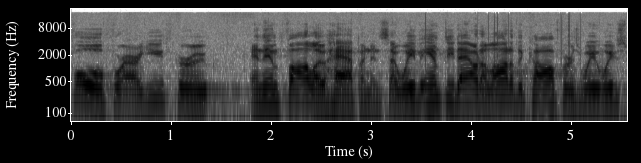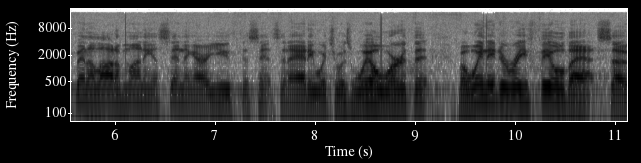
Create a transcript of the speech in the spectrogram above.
full for our youth group and then follow happened. And so we've emptied out a lot of the coffers. We, we've spent a lot of money in sending our youth to Cincinnati, which was well worth it, but we need to refill that. So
